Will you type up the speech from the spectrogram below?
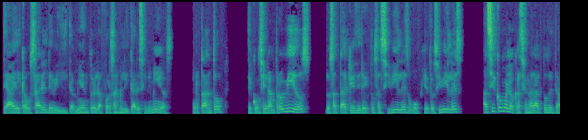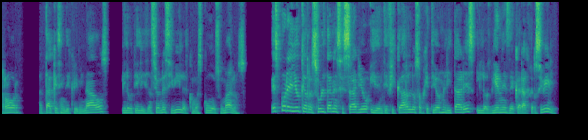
sea el causar el debilitamiento de las fuerzas militares enemigas. Por tanto, se consideran prohibidos los ataques directos a civiles u objetos civiles, así como el ocasionar actos de terror, ataques indiscriminados y la utilización de civiles como escudos humanos. Es por ello que resulta necesario identificar los objetivos militares y los bienes de carácter civil.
